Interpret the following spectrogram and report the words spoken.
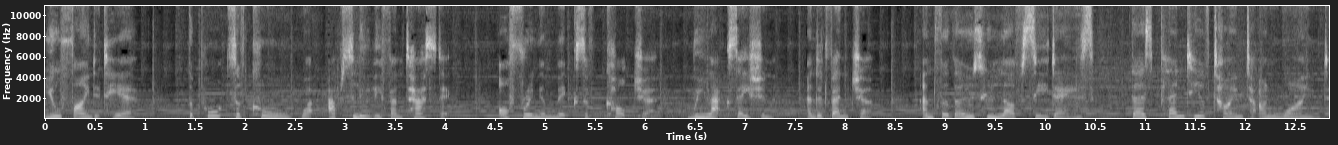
you'll find it here. The ports of call were absolutely fantastic, offering a mix of culture, relaxation and adventure. And for those who love sea days, there's plenty of time to unwind.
